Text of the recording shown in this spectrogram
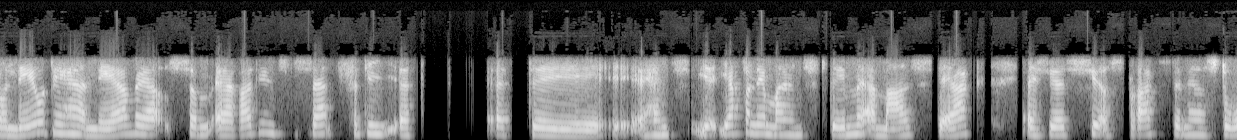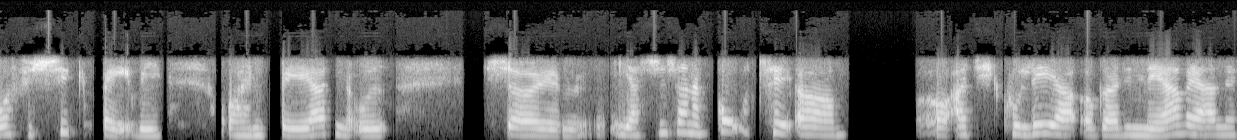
at lave det her nærvær, som er ret interessant, fordi at at øh, hans, jeg, jeg fornemmer, at hans stemme er meget stærk. Altså, jeg ser straks den her store fysik bagved, og han bærer den ud. Så øh, jeg synes, han er god til at, at artikulere og gøre det nærværende,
